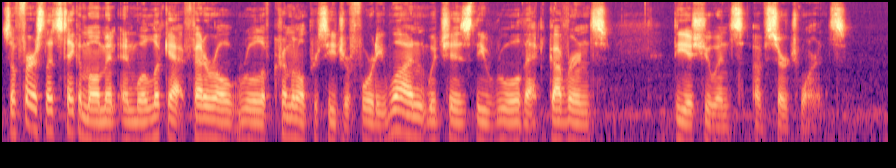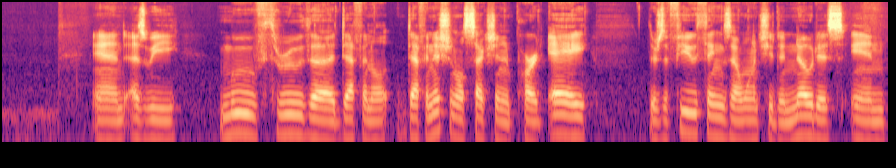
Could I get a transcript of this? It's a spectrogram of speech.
So first, let's take a moment and we'll look at Federal Rule of Criminal Procedure 41, which is the rule that governs the issuance of search warrants. And as we move through the defini definitional section in Part A, there's a few things I want you to notice in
